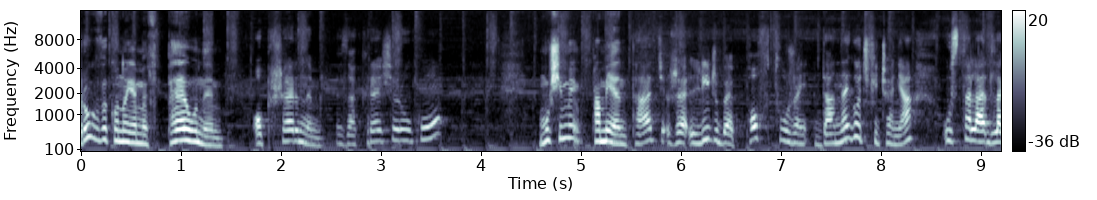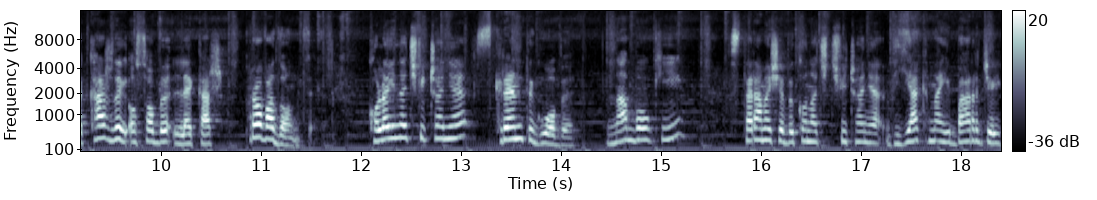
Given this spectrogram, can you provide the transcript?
Ruch wykonujemy w pełnym, obszernym zakresie ruchu. Musimy pamiętać, że liczbę powtórzeń danego ćwiczenia ustala dla każdej osoby lekarz prowadzący. Kolejne ćwiczenie skręty głowy na boki. Staramy się wykonać ćwiczenie w jak najbardziej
